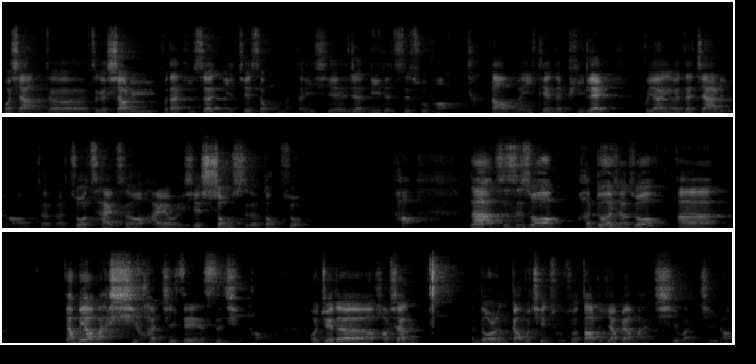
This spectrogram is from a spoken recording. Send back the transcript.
我想着这个效率不但提升，也节省我们的一些人力的支出哈，让我们一天的疲累不要因为在家里哈，这个做菜之后还有一些收拾的动作。好，那只是说很多人想说，呃。要不要买洗碗机这件事情哈，我觉得好像很多人搞不清楚，说到底要不要买洗碗机哈？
